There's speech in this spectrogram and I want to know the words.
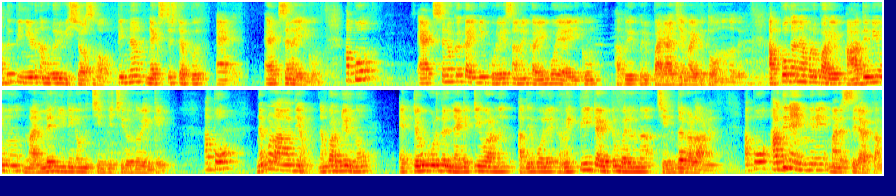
അത് പിന്നീട് നമ്മുടെ ഒരു വിശ്വാസമാവും. പിന്നെ നെക്സ്റ്റ് സ്റ്റെപ്പ് ആക്ഷൻ ആയിരിക്കും. അപ്പോൾ ആക്ഷനൊക്കെ കഴിഞ്ഞ് കുറേ സമയം കഴിയുമ്പോഴായിരിക്കും അത് ഒരു പരാജയമായിട്ട് തോന്നുന്നത്. അപ്പോൾ തന്നെ നമ്മൾ പറയും ആദ്യമേ ഒന്ന് നല്ല രീതിയിൽ ഒന്ന് ചിന്തിച്ചിരുന്നുവെങ്കിൽ അപ്പോൾ നമ്മൾ ആദ്യം ഞാൻ പറഞ്ഞിരുന്നു ഏറ്റവും കൂടുതൽ നെഗറ്റീവാണ് അതേപോലെ റിപ്പീറ്റ് ആയിട്ടും വരുന്ന ചിന്തകളാണ്. അപ്പോൾ അതിനെ എങ്ങനെ മനസ്സിലാക്കാം?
